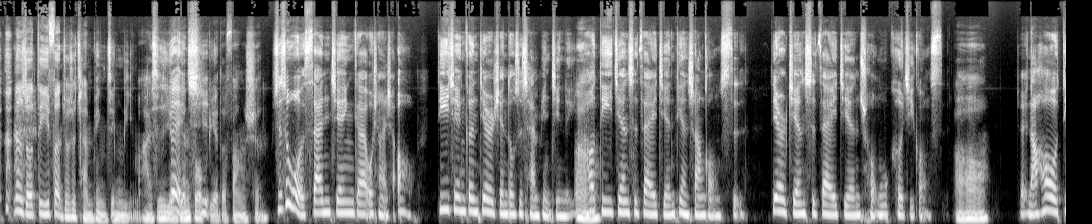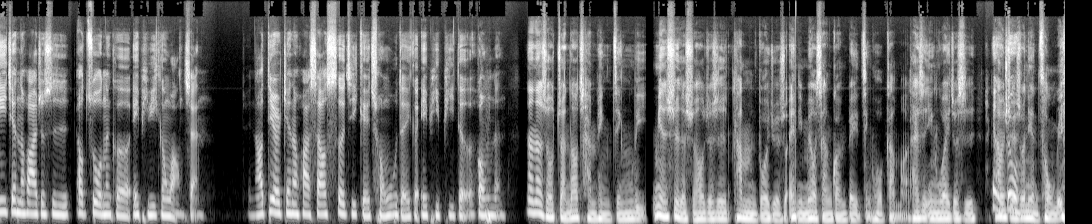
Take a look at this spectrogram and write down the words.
那时候第一份就是产品经理嘛，还是有对其边做别的 function？其实我三间应该，我想一下哦，第一间跟第二间都是产品经理，嗯然后第一间是在一间电商公司，第二间是在一间宠物科技公司。哦，对，然后第一件的话就是要做那个 A P P 跟网站，对，然后第二件的话是要设计给宠物的一个 A P P 的功能。那那时候转到产品经理，面试的时候，就是他们不会觉得说，哎，你没有相关背景或干嘛？他是因为就是他们觉得说你很聪明，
